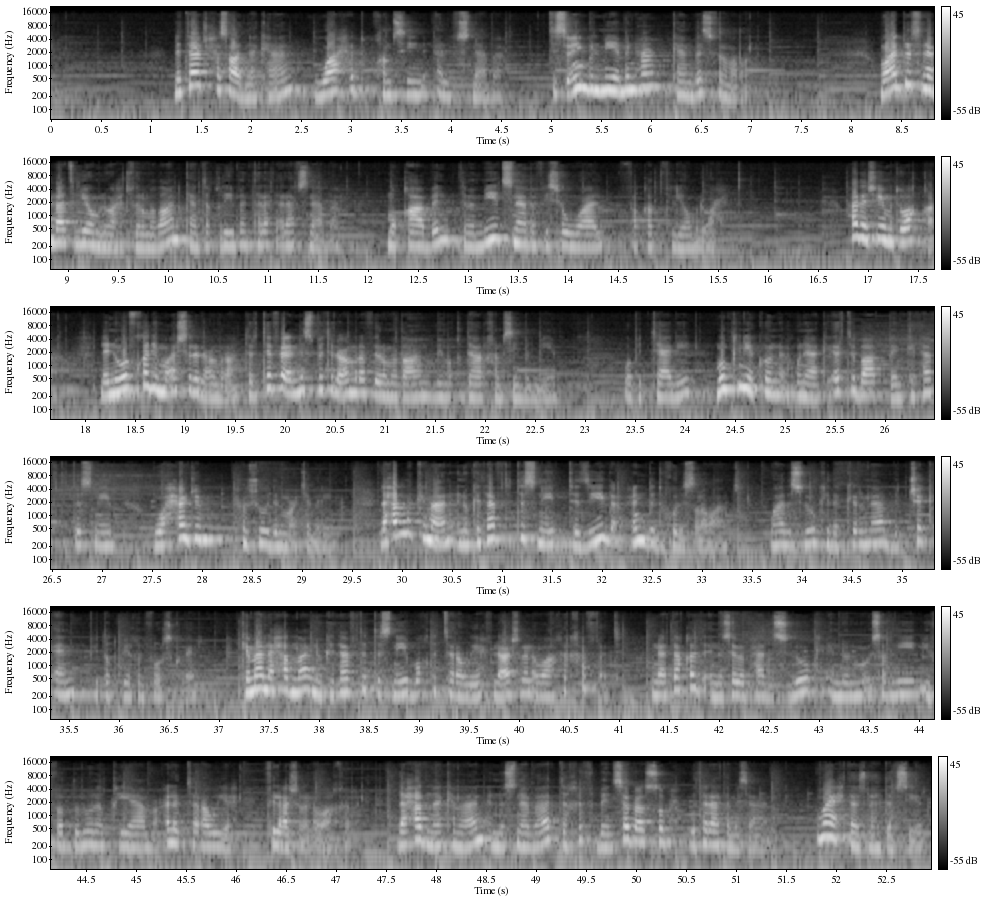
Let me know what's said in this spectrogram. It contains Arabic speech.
نتاج حصادنا كان واحد وخمسين ألف سنابة. تسعين بالمية منها كان بس في رمضان. معدل سنابات اليوم الواحد في رمضان كان تقريبا ثلاث ألاف سنابة مقابل 800 سنابة في شوال فقط في اليوم الواحد. هذا شيء متوقع لأنه وفقا لمؤشر العمرة ترتفع نسبة العمرة في رمضان بمقدار 50% وبالتالي ممكن يكون هناك ارتباط بين كثافة التسنيب وحجم حشود المعتمرين. لاحظنا كمان أنه كثافة التسنيب تزيد عند دخول الصلوات وهذا سلوك يذكرنا بال check-in في تطبيق ال Foursquare كمان لاحظنا أنه كثافة التسنيب وقت التراويح في العشر الأواخر خفت ونعتقد أنه سبب هذا السلوك أنه المصلين يفضلون القيام على التراويح في العشر الأواخر. لاحظنا كمان أنه سنابات تخف بين سبعة الصبح وثلاثة مساء وما يحتاج لها تفسير.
